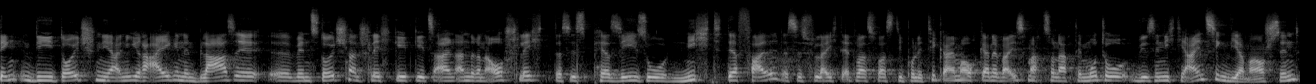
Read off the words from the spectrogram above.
denken die Deutschen ja an ihre eigenen Blase. Äh, Wenn es Deutschland schlecht geht, geht es allen anderen auch schlecht. Das ist per se so nicht der Fall. Das ist vielleicht etwas, was die Politik einmal auch gerne weiß macht, so nach dem Motto, wir sind nicht die Einzigen, die am Arsch sind.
